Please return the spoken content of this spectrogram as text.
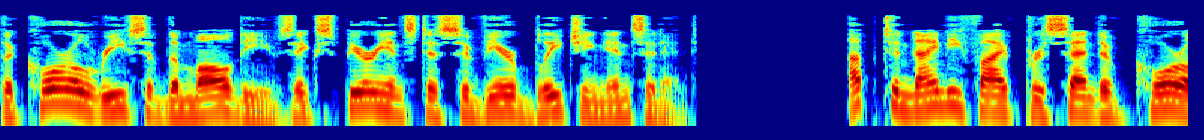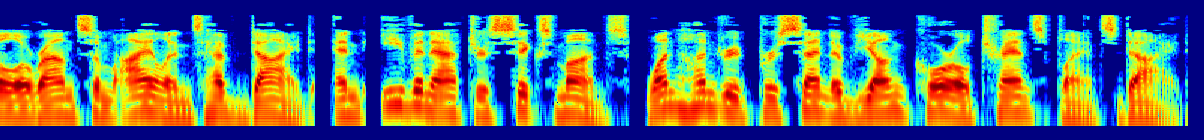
the coral reefs of the Maldives experienced a severe bleaching incident. Up to 95% of coral around some islands have died, and, even after six months, 100% of young coral transplants died.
